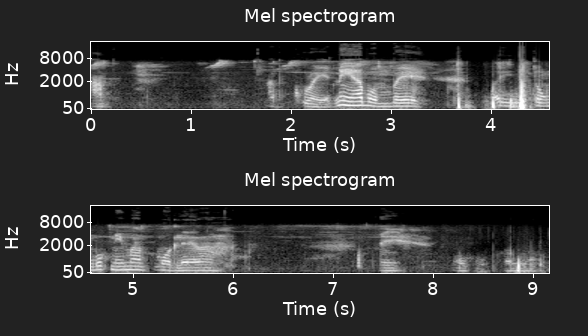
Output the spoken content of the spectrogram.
อัพอัพเกรดนี่ครับผมไปไปตรงพวกนี้มาหมดแล้วนะไปโอ้โหครับผม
